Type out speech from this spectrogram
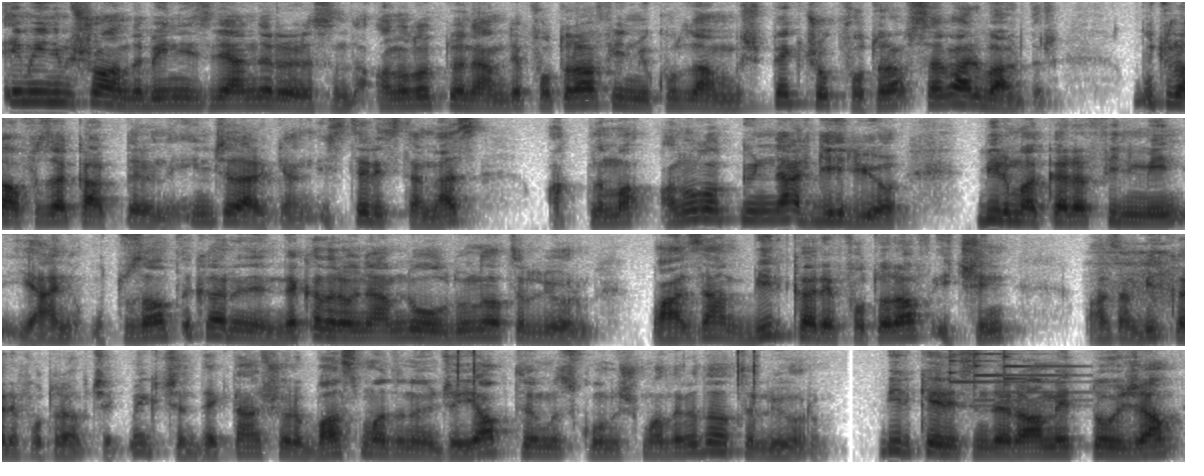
Eminim şu anda beni izleyenler arasında analog dönemde fotoğraf filmi kullanmış pek çok fotoğraf sever vardır. Bu tür hafıza kartlarını incelerken ister istemez aklıma analog günler geliyor. Bir makara filmin yani 36 karenin ne kadar önemli olduğunu hatırlıyorum. Bazen bir kare fotoğraf için Bazen bir kare fotoğraf çekmek için deklanşöre basmadan önce yaptığımız konuşmaları da hatırlıyorum. Bir keresinde rahmetli hocam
